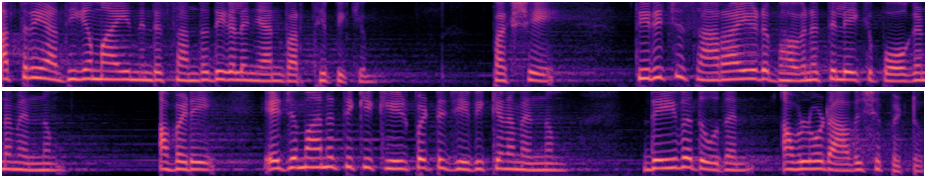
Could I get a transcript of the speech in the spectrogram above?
അത്രയധികമായി നിന്റെ സന്തതികളെ ഞാൻ വർദ്ധിപ്പിക്കും. പക്ഷേ തിരിച്ച് സാറായിയുടെ ഭവനത്തിലേക്ക് പോകണമെന്നും അവിടെ യജമാനത്തിക്ക് കീഴ്പ്പെട്ട് ജീവിക്കണമെന്നും ദൈവദൂതൻ അവളോട് ആവശ്യപ്പെട്ടു.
